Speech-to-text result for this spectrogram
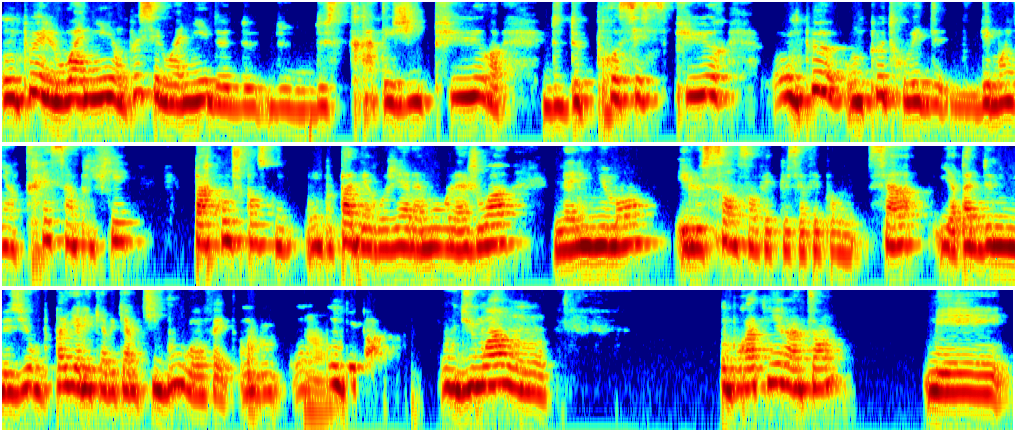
on, peut éloigner, on peut s'éloigner de, de, de, stratégie pure, de, process pur. On peut, on peut trouver des moyens très simplifiés par contre, je pense qu'on ne peut pas déroger à l'amour, la joie, l'alignement et le sens en fait que ça fait pour nous. Ça, il n'y a pas de demi-mesure, on ne peut pas y aller qu'avec un petit bout en fait. On ne peut pas. Ou du moins, on, on pourra tenir un temps, mais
